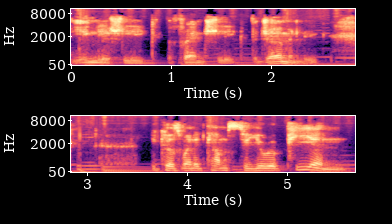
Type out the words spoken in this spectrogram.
the English league, the French league, the German league. Because when it comes to European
